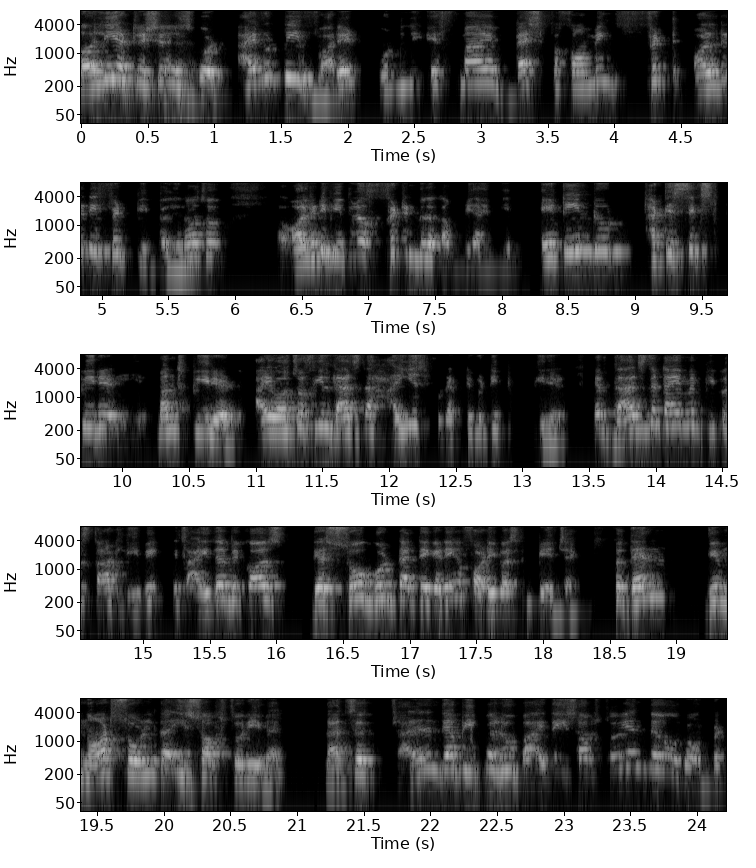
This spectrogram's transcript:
early attrition is good. I would be worried only if my best performing fit already fit people, you know. So already people who fit into the company. I mean, 18 to 36 period month period. I also feel that's the highest productivity period. If that's the time when people start leaving, it's either because they're so good that they're getting a 40% paycheck. So then we've not sold the ESOP story well. That's a challenge. There are people who buy the ESOP story and they don't, but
